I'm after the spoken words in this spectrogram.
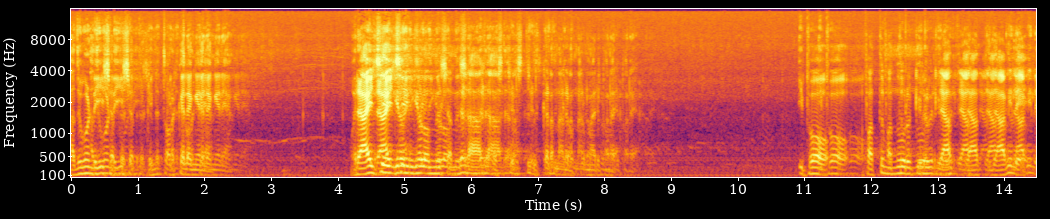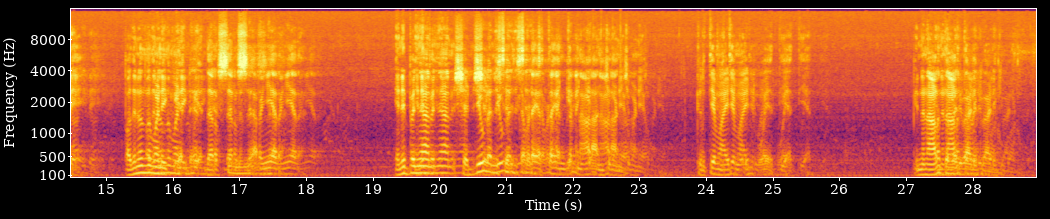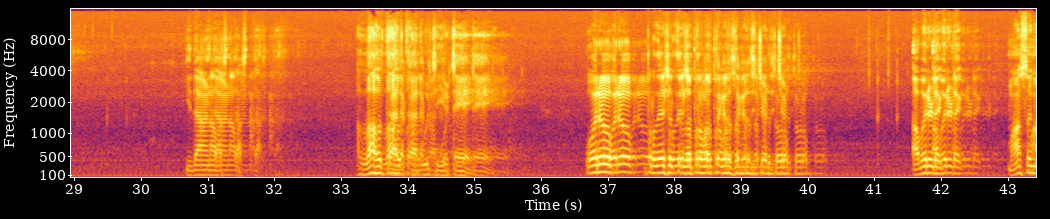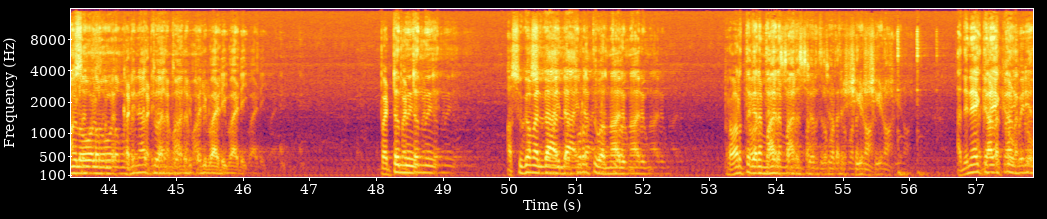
അതുകൊണ്ട് ഈ ശബ്ദത്തിന്റെ തുറക്കൽ എങ്ങനെയാണ് ഒരാഴ്ചയെങ്കിലും നിങ്ങളൊന്ന് ശബ്ദമിടാതെ റെസ്റ്റ് നിൽക്കണം എന്നാണ് ഡോക്ടർമാർ പറയാം ഇപ്പോ പത്ത് മുന്നൂറ് കിലോ രാവിലെ പതിനൊന്ന് മണിക്ക് ദർശനം ഇറങ്ങി ഇറങ്ങിയത്. ഇനിയിപ്പോ ഞാൻ ഷെഡ്യൂൾ അനുസരിച്ച് അവിടെ എത്തണമെങ്കിൽ നാളെ അഞ്ചു മണിയാവും. കൃത്യമായിട്ട് പോയി എത്തിയ പിന്നെ നാളത്തെ പരിപാടിക്ക് പോകണം ഇതാണ് അവസ്ഥ. അള്ളാഹു കബൂൽ ചെയ്യട്ടെ. ഓരോ ഓരോ പ്രദേശത്തുള്ള പ്രവർത്തകരെ സംബന്ധിച്ചിടത്തോളം അവരുടെ മാസങ്ങളോളം കഠിനാധ്വാനമായ പരിപാടി. പരിപാടി. പെട്ടെന്ന് അസുഖമല്ല അതിന്റെ അപ്പുറത്ത് വന്നാലും പ്രവർത്തകന്മാരെ സംബന്ധിച്ചിടത്തോളം വളരെ ക്ഷീണം അതിനേക്കാളൊക്കെ ഉപരി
